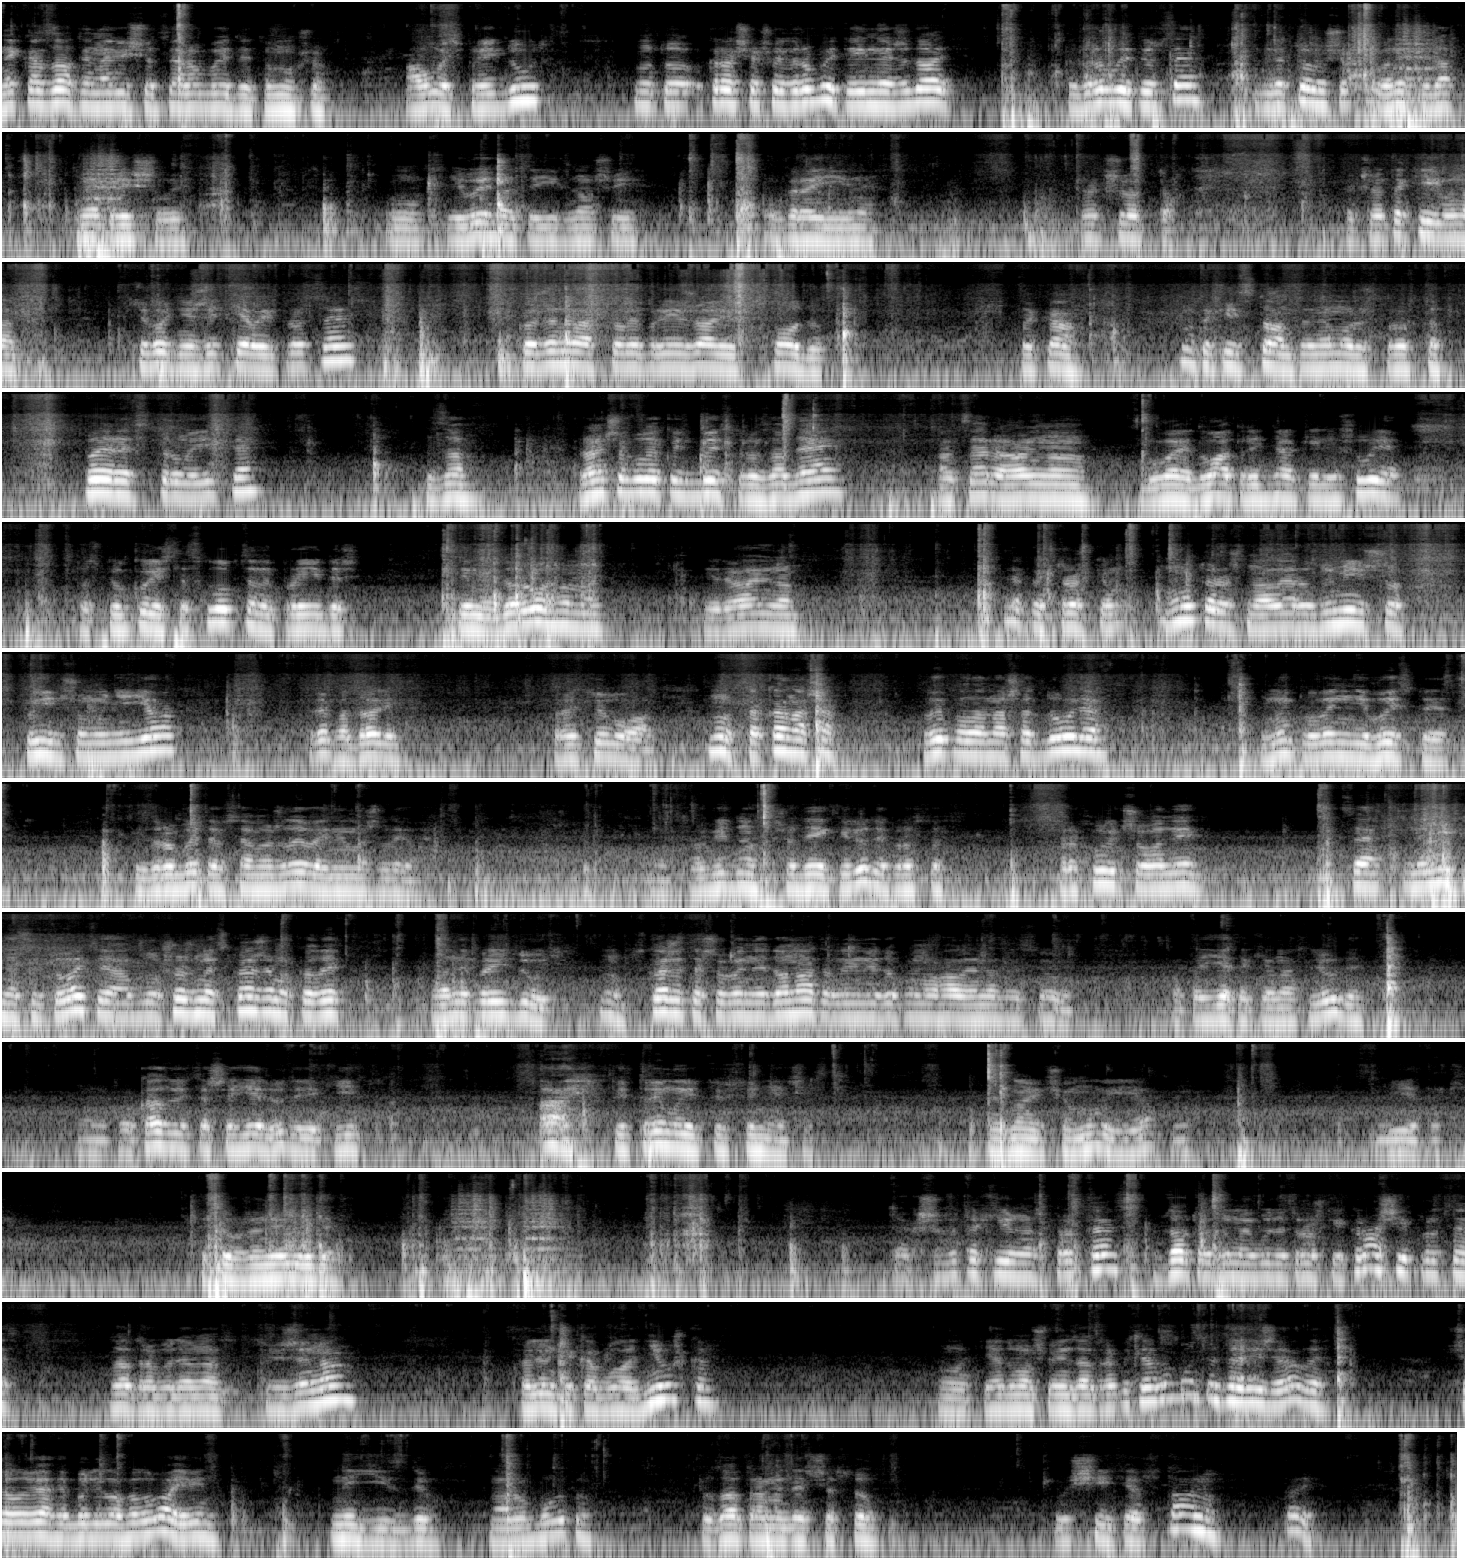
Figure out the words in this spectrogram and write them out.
не казати навіщо це робити, тому що а ось прийдуть, ну то краще щось зробити і не ждати. Зробити все для того, щоб вони сюди не прийшли. От, і вигнати їх з нашої України. Так що так. Так що такий у нас сьогодні життєвий процес. Кожен раз, коли приїжджаю з сходу, така, ну, такий стан, ти не можеш просто перестроїтися. За... Раніше було якось швидко за день, а це реально буває 2-3 дня кілішує. Поспілкуєшся з хлопцями, проїдеш тими дорогами і реально якось трошки моторошно, але розумієш, що по-іншому ніяк. Треба далі працювати. Ну, така наша випала наша доля, і ми повинні вистояти зробити все можливе і неможливе. Обідно, що деякі люди просто рахують, що вони це не їхня ситуація, або що ж ми скажемо, коли вони прийдуть. Ну, скажете, що ви не донатили і не допомагали на ЗСУ. От є такі у нас люди. От, оказується, що є люди, які ай, підтримують цю всю нечисть. Не знаю чому і як. ну, Є такі. Тільки це вже не люди. Так що такий у нас процес. Завтра, думаю, буде трошки кращий процес. Завтра буде у нас свіжина. Калюнчика була днюшка. От, я думав, що він завтра після роботи заріже, але в чоловіка боліла голова і він не їздив на роботу. То завтра ми десь часу у 6 я встану. Та й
